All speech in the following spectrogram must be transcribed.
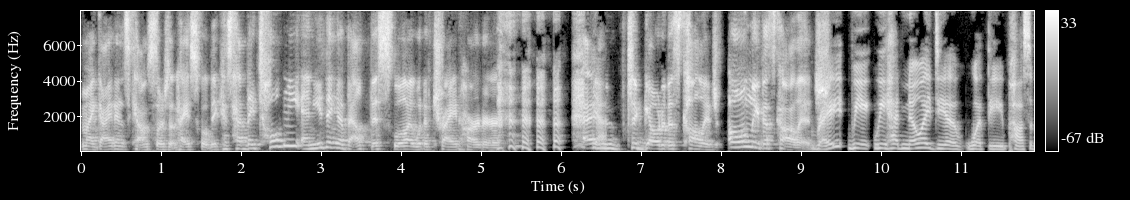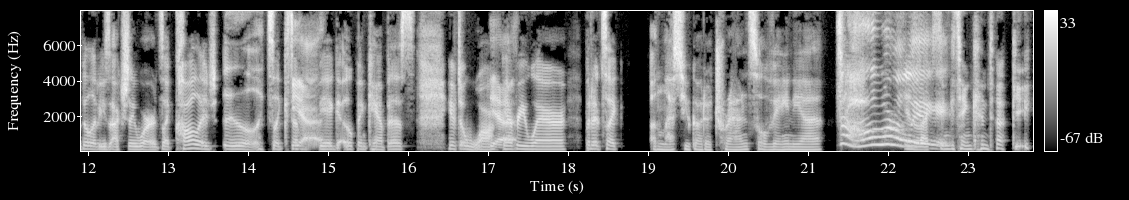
my guidance counselors at high school because had they told me anything about this school, I would have tried harder and to go to this college, only this college, right? We we had no idea what the possibilities actually were. It's like college, ugh, it's like some Yeah. big open campus. You have to walk Yeah. everywhere, but it's like unless you go to Transylvania Totally. in Lexington, Kentucky.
